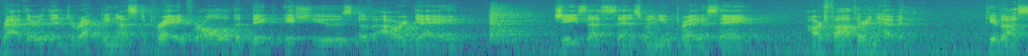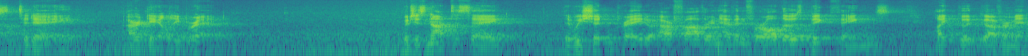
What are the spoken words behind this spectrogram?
rather than directing us to pray for all of the big issues of our day, Jesus says, when you pray, say, Our Father in heaven, give us today our daily bread. Which is not to say that we shouldn't pray to our Father in heaven for all those big things like good government,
